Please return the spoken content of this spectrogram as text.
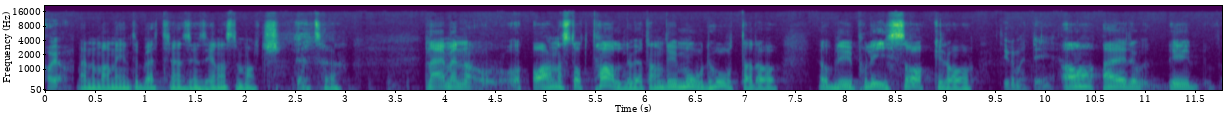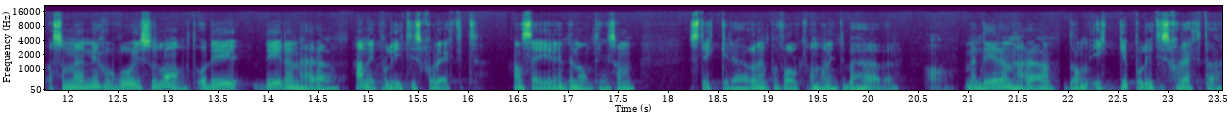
Ja, ja. Men man är inte bättre än sin senaste match, så att säga. Nej, men och, och han har stått pall, du vet. Han blivit mordhotad och det har blivit polissaker. Och, Till och med det. ja, nej, det, det, alltså människor går ju så långt. Och det det är den här... Han är politiskt korrekt. Han säger inte någonting som sticker i ögonen på folk om man inte behöver. Ja. Men det är den här, de icke politiskt korrekta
